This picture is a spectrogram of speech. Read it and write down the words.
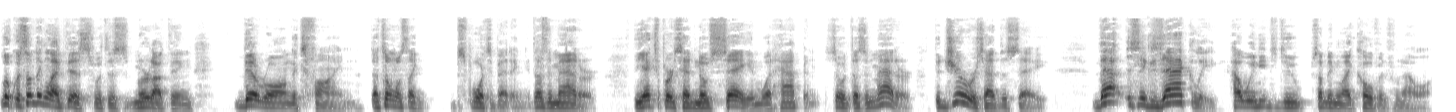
look with something like this, with this Murdaugh thing, they're wrong, it's fine. That's almost like sports betting. It doesn't matter. The experts had no say in what happened, so it doesn't matter. The jurors had the say. That is exactly how we need to do something like COVID from now on.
